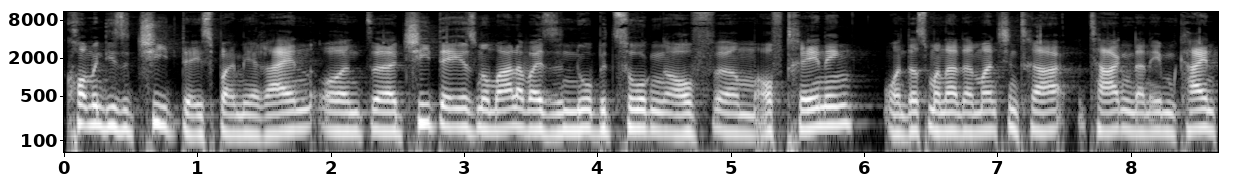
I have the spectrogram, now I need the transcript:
kommen diese Cheat Days bei mir rein und äh, Cheat Day ist normalerweise nur bezogen auf, ähm, auf Training und dass man halt an manchen Tra Tagen dann eben kein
